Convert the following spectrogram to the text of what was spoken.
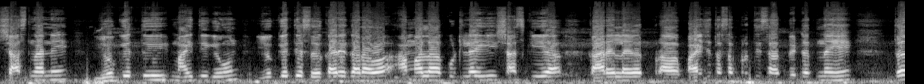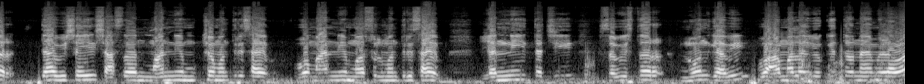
शासनाने योग्य ती माहिती घेऊन योग्य ते सहकार्य करावं. आम्हाला कुठल्याही शासकीय कार्यालयात पाहिजे तसा प्रतिसाद भेटत नाही. तर त्याविषयी शासन माननीय मुख्यमंत्री साहेब व माननीय महसूल मंत्री साहेब यांनी त्याची सविस्तर नोंद घ्यावी व आम्हाला योग्य तो न्याय मिळावा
